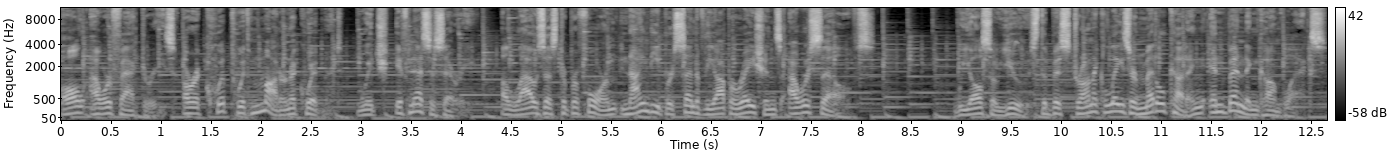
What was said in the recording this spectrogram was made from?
All our factories are equipped with modern equipment, which, if necessary, allows us to perform 90% of the operations ourselves. We also use the Bystronic laser metal cutting and bending complex,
